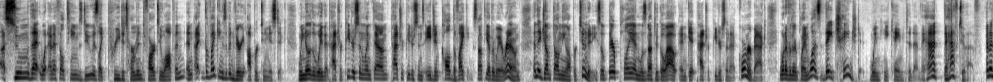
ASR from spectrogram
assume that what NFL teams do is like predetermined far too often. And I, the Vikings have been very opportunistic. We know the way that Patrick Peterson went down. Patrick Peterson's agent called the Vikings, not the other way around, and they jumped on the opportunity. So their plan was not to go out and get Patrick Peterson at cornerback. Whatever their plan was, they changed it when he came to them. They had, they have to have. And I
